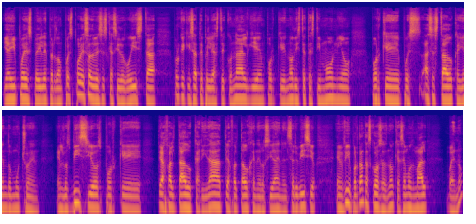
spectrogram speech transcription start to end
Y ahí puedes pedirle perdón pues por esas veces que has sido egoísta, porque quizá te peleaste con alguien, porque no diste testimonio, porque pues has estado cayendo mucho en, en los vicios, porque te ha faltado caridad, te ha faltado generosidad en el servicio, en fin, por tantas cosas, ¿no? Que hacemos mal. Bueno,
